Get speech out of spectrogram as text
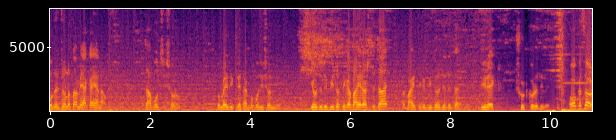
ওদের জন্য তো আমি একাই আনাম যা বলছি শোনো। তোমরা এই দিকটায় থাকব পজিশন নিয়ে। কেউ যদি ভিতর থেকে বাইরে আসতে চায় আর বাইরে থেকে ভিতরে যেতে চায় ডিরেক্ট শুট করে দিবে। ওকে স্যার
